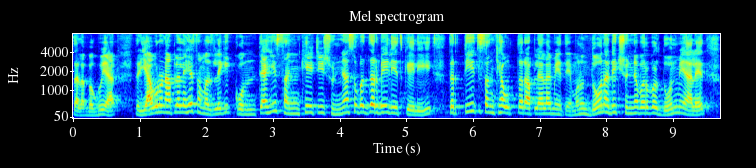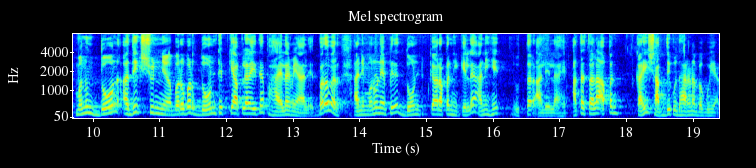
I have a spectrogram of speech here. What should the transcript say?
चला बघूयात. तर यावरून आपल्याला हे समजले की कोणत्याही संख्येची शून्यासोबत जर बेरीज केली तर तीच संख्या उत्तर आपल्याला मिळते. म्हणून दोन अधिक शून्य बरोबर दोन मिळालेत. म्हणून दोन अधिक शून्य बरोबर दोन टिपके आपल्याला इथे पाहायला मिळालेत. बरोबर? आणि म्हणून इथे दोन टिपक्यावर आपण हे केलं आणि हे उत्तर आलेलं आहे. आता चला आपण काही शाब्दिक उदाहरणं बघूयात.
